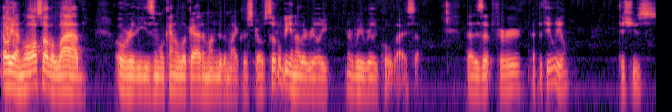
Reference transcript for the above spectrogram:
Oh yeah, and we'll also have a lab over these, and we'll kind of look at them under the microscope. So it'll be another really, it'll be a really cool way. So that is it for epithelial tissues.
